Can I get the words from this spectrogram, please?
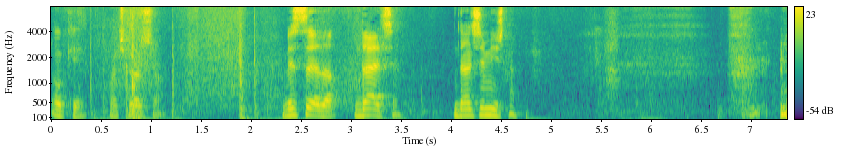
Окей, очень хорошо. Беседа. Дальше. Дальше Мишна.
